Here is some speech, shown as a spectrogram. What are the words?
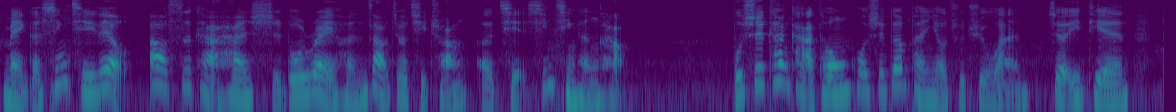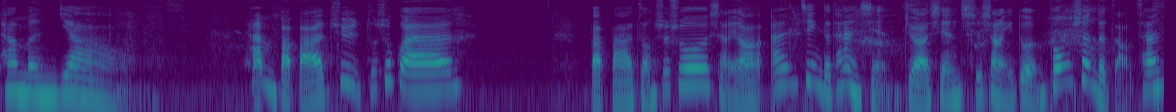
每个星期六，奥斯卡和史多瑞很早就起床，而且心情很好。不是看卡通，或是跟朋友出去玩。这一天，他们要和爸爸去图书馆。爸爸总是说，想要安静的探险，就要先吃上一顿丰盛的早餐。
